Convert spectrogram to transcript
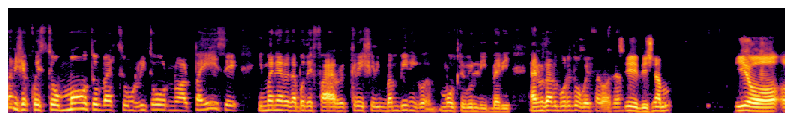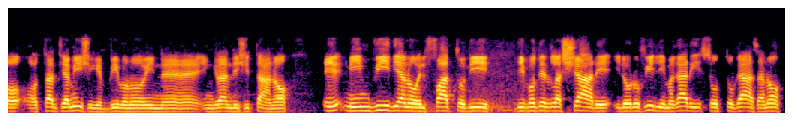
anni c'è questo moto verso un ritorno al paese in maniera da poter far crescere i bambini molto più liberi. Hai notato pure tu questa cosa? Sì, diciamo, io ho, ho tanti amici che vivono in, eh, in grandi città no? e mi invidiano il fatto di di poter lasciare i loro figli magari sotto casa, no?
